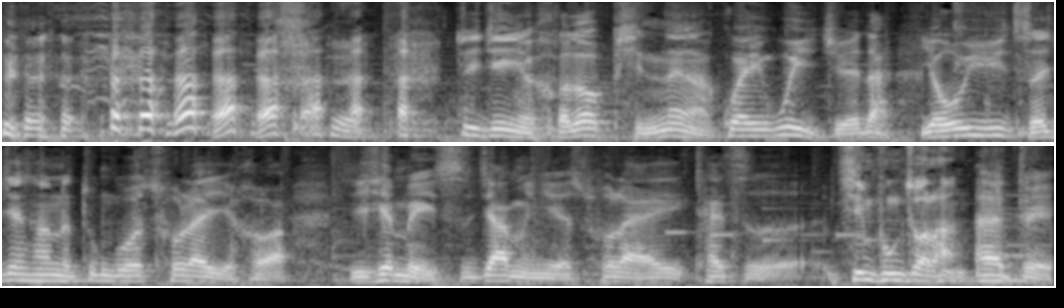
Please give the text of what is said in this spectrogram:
最近有很多评论啊，关于味觉的。由于《舌尖上的中国》出来以后啊，一些美食家们也出来开始兴风作浪。哎，对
